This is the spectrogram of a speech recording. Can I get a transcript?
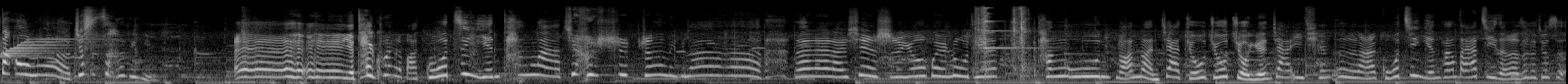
到了，就是这里。哎哎哎哎！也太快了吧！国际盐汤啦，就是这里啦！来来来，限时优惠，露天。汤屋暖暖价九九九，原价一千二啦！国际盐汤，大家记得了，这个就是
